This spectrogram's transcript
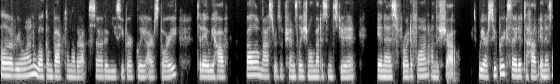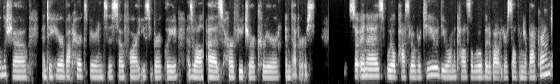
Hello, everyone. Welcome back to another episode of UC Berkeley, Our Story. Today we have fellow Masters of Translational Medicine student Ines Froidefond on the show. We are super excited to have Ines on the show and to hear about her experiences so far at UC Berkeley, as well as her future career endeavors. So, Ines, we'll pass it over to you. Do you want to tell us a little bit about yourself and your background?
